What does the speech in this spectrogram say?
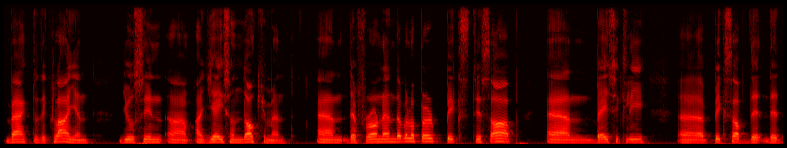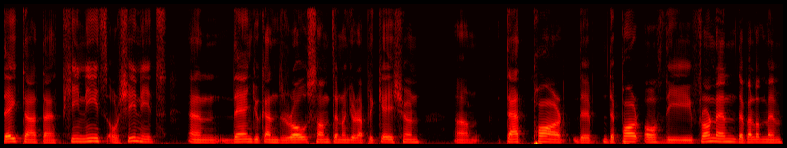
back to the client using um, a JSON document. And the front end developer picks this up and basically uh, picks up the, the data that he needs or she needs. And then you can draw something on your application um, that part, the, the part of the front end development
